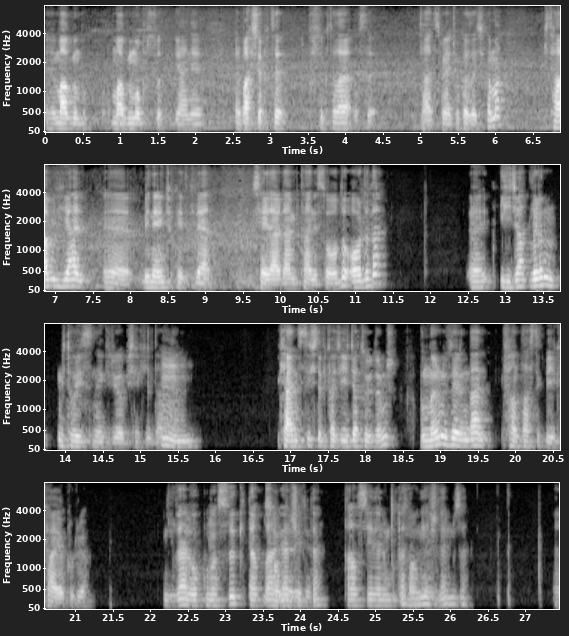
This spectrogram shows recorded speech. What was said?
e, Magnum, Magnum Opus'u yani e, başyapıtı Puslu Kıtalar Atlası tartışmaya çok az açık ama Kitab-ı Hiyal e, beni en çok etkileyen şeylerden bir tanesi oldu. Orada da e, icatların mitolojisine giriyor bir şekilde. Hmm. Kendisi işte birkaç icat uydurmuş. Bunların üzerinden fantastik bir hikaye kuruyor. Güzel okunası kitaplar Son derece. gerçekten. Tavsiye ederim burada Son dinleyicilerimize. Ee,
